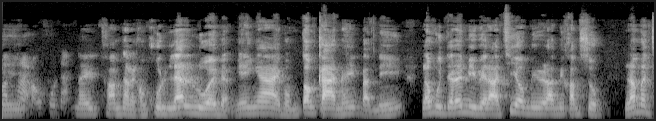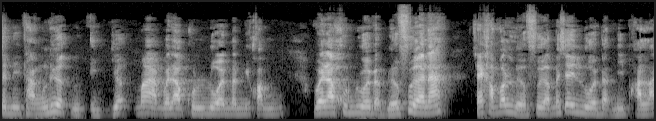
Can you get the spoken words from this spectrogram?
ความถนัดของคุณอะในความถนัดของคุณและรวยแบบง่าย ๆ ผมต้องการให้แบบนี้ แล้วคุณจะได้มีเวลาเที่ยวมีเวลามีความสุข แล้วมันจะมีทางเลือกอยู่อีกเยอะมาก เวลาคุณรวยมันมีความเวลาคุณรวยแบบเหลือเฟือนะใช้คำว่าเหลือเฟือไม่ใช่รวยแบบมีภาระ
